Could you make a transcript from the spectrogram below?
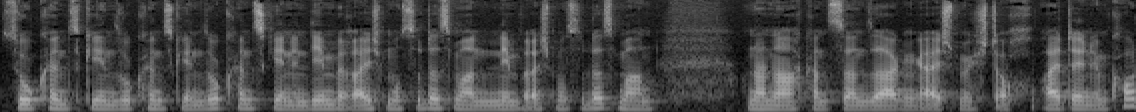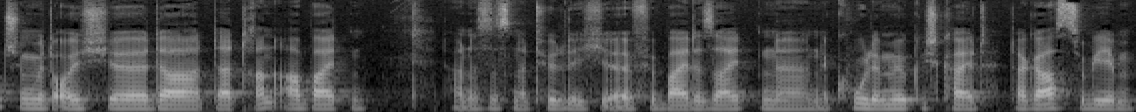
so könnte es gehen, so könnte es gehen, so könnte es gehen, in dem Bereich musst du das machen, in dem Bereich musst du das machen. Und danach kannst du dann sagen, ja, ich möchte auch weiterhin im Coaching mit euch äh, da, da dran arbeiten. Dann ist es natürlich äh, für beide Seiten eine, eine, coole Möglichkeit, da Gas zu geben.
